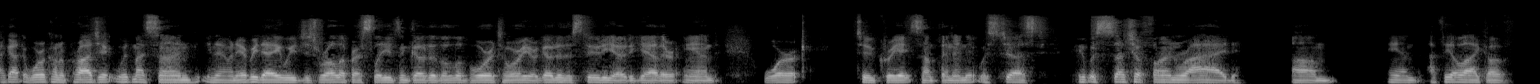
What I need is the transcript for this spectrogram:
I got to work on a project with my son. You know, and every day we just roll up our sleeves and go to the laboratory or go to the studio together and work to create something. And it was just, it was such a fun ride um, and I feel like of,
